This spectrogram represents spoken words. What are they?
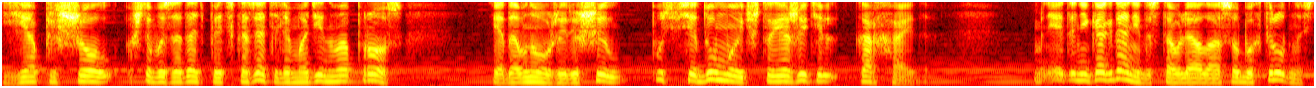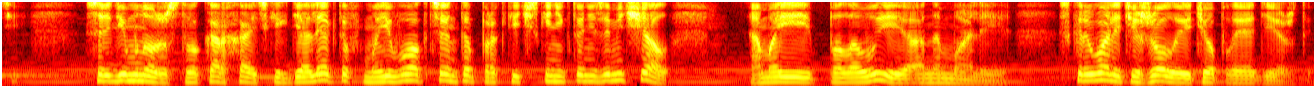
«Я пришел, чтобы задать предсказателям один вопрос – я давно уже решил, пусть все думают, что я житель Кархайда. Мне это никогда не доставляло особых трудностей. Среди множества кархайдских диалектов моего акцента практически никто не замечал, а мои половые аномалии скрывали тяжелые теплые одежды.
